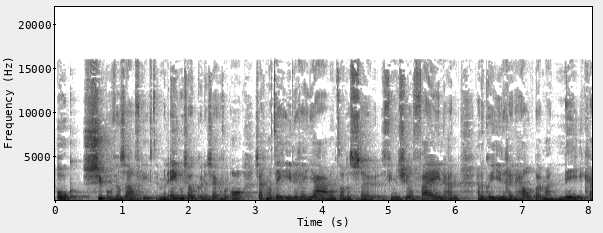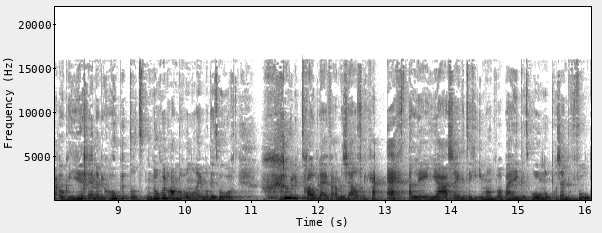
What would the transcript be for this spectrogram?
Ook super veel zelfliefde. Mijn ego zou kunnen zeggen van oh zeg maar tegen iedereen ja. Want dat is uh, financieel fijn en, en dan kun je iedereen helpen. Maar nee, ik ga ook hierin. En ik hoop dat nog een ander ondernemer dit hoort gruwelijk trouw blijven aan mezelf. En ik ga echt alleen ja zeggen tegen iemand waarbij ik het 100% voel.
